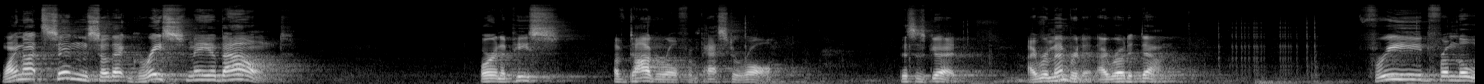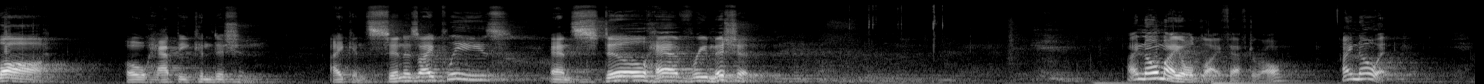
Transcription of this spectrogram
Why not sin so that grace may abound? Or in a piece of doggerel from Pastor Rawl. This is good. I remembered it, I wrote it down. Freed from the law, oh happy condition. I can sin as I please and still have remission. I know my old life, after all. I know it.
